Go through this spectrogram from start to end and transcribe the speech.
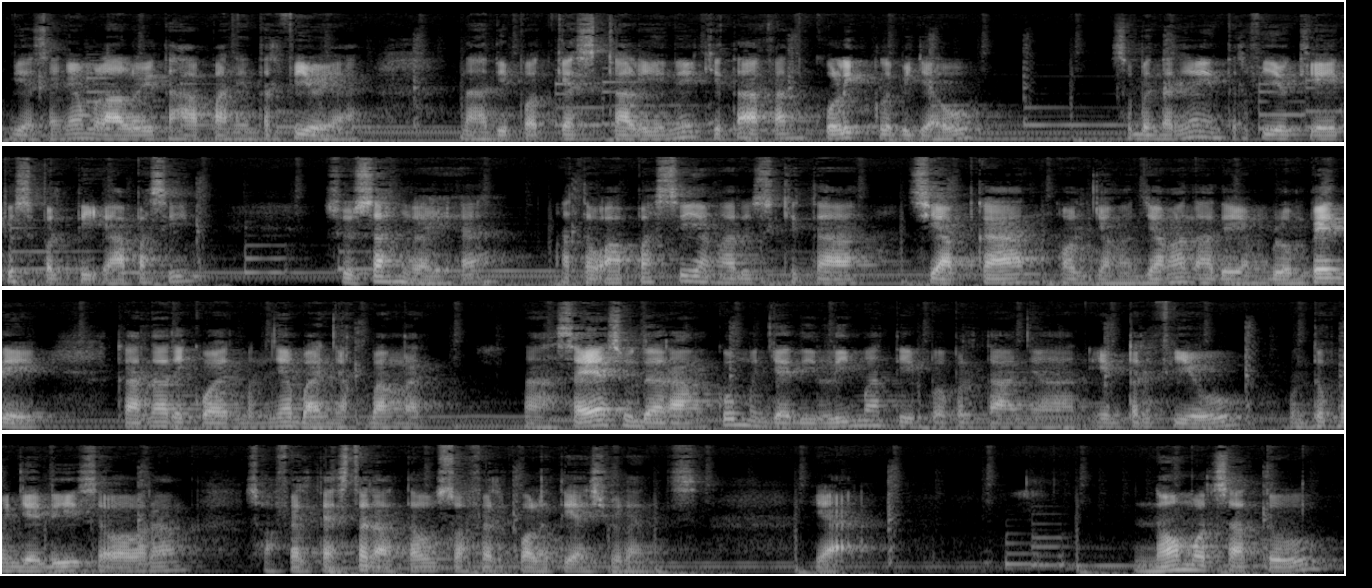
biasanya melalui tahapan interview ya. Nah, di podcast kali ini kita akan kulik lebih jauh sebenarnya interview QA itu seperti apa sih? Susah nggak ya? Atau apa sih yang harus kita siapkan? Atau jangan-jangan ada yang belum pede karena requirementnya banyak banget. Nah, saya sudah rangkum menjadi 5 tipe pertanyaan interview untuk menjadi seorang software tester atau software quality assurance. Ya, nomor satu,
